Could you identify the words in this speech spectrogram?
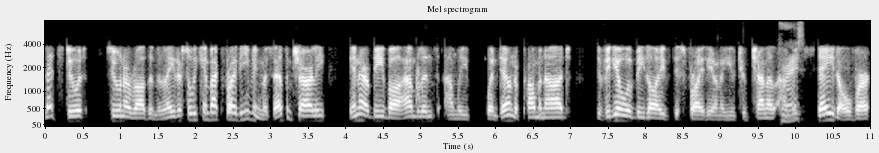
let's do it sooner rather than later. So we came back Friday evening, myself and Charlie, in our Beba ambulance, and we went down the promenade. The video will be live this Friday on our YouTube channel. Great. And we stayed over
